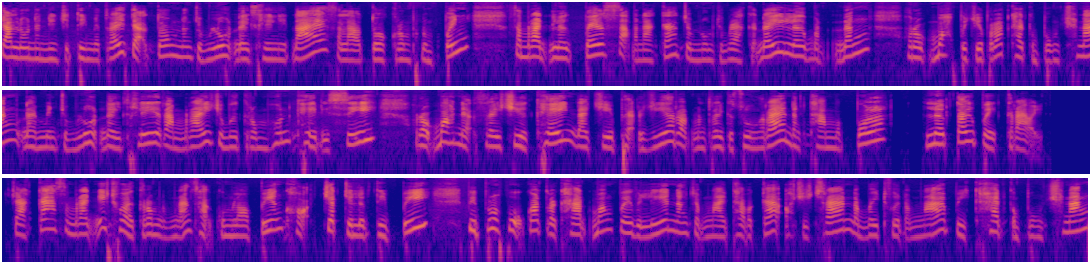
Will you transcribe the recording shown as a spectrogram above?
ចាលោកនាងជាទីមេត្រីតកតងនឹងចំនួនដីធ្លីនេះដែរសាឡាវតក្រុងភ្នំពេញសម្រាប់លើកពេលសវនាការជំនុំជម្រះក្តីលើបណ្ដឹងរបស់ប្រជាប្រដ្ឋខេត្តកំពង់ឆ្នាំងដែលមានចំនួនដីធ្លីរ៉ាំរ៉ៃជាមួយក្រុមហ៊ុន KDC របស់អ្នកស្រីជាខេងដែលជាភរិយារដ្ឋមន្ត្រីក្រសួងរ៉ែនិងធម្មពលលើកទៅពេលក្រោយ ចាការសម្រេចនេះធ្វើឲ្យក្រុមតំណាងសហគមន៍ឡពីងខកចិត្តជាលើកទី2ពីព្រោះពួកគាត់ត្រូវខាតបង់ពេលវេលានិងចំណាយថវិកាអស់ជាច្រើនដើម្បីធ្វើដំណើរពីខេត្តកំពង់ឆ្នាំង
